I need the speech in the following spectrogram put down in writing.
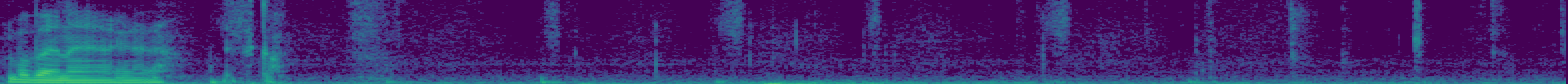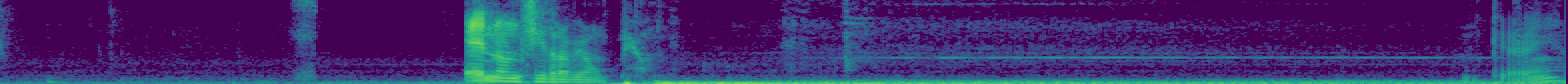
Va bene, let's go. E non ci troviamo più. Ok,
